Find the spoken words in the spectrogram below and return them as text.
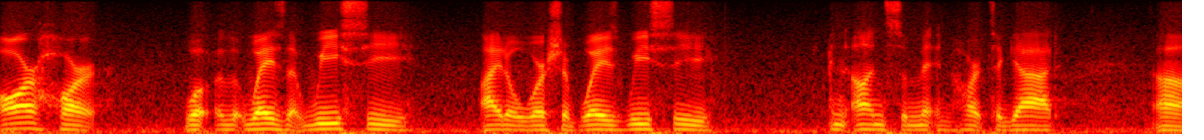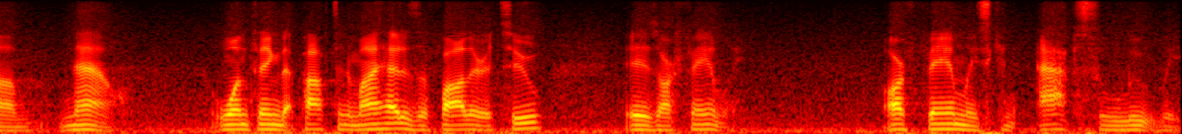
our heart, ways that we see idol worship, ways we see an unsubmitting heart to God um, now. One thing that popped into my head as a father of two is our family. Our families can absolutely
